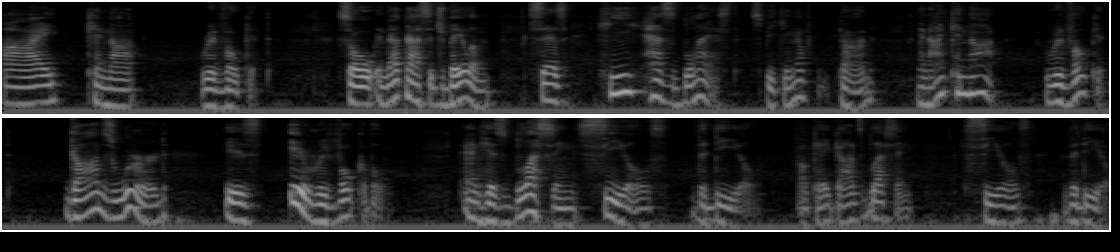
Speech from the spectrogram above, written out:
I cannot revoke it. So in that passage, Balaam says, He has blessed, speaking of God, and I cannot revoke it. God's word is irrevocable, and his blessing seals the deal. Okay, God's blessing seals the deal.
